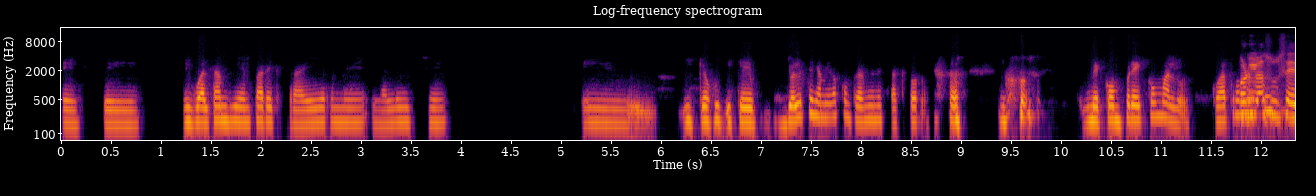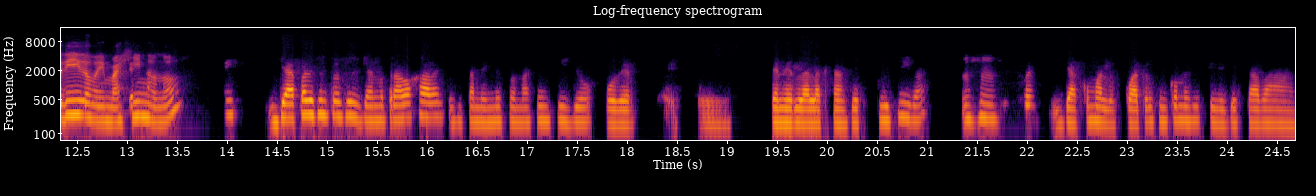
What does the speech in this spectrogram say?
este, igual también para extraerme la leche, eh, y, que, y que yo le tenía miedo a comprarme un extractor. me compré como a los cuatro Por lo sucedido, me imagino, ¿no? Sí, ya para ese entonces ya no trabajaba, entonces también me fue más sencillo poder este, tener la lactancia exclusiva. Pues ya como a los cuatro o cinco meses que yo ya estaba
